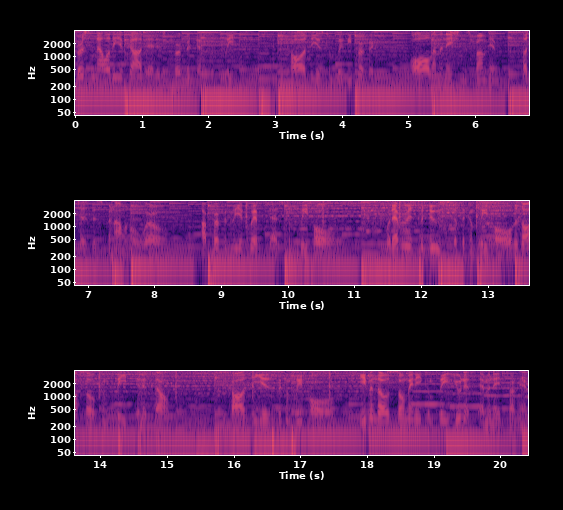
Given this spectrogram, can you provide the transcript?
personality of Godhead is perfect and complete, and because he is completely perfect, all emanations from him, such as this phenomenal world, are perfectly equipped as complete wholes. Whatever is produced of the complete whole is also complete in itself. Because he is the complete whole, even though so many complete units emanate from him,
